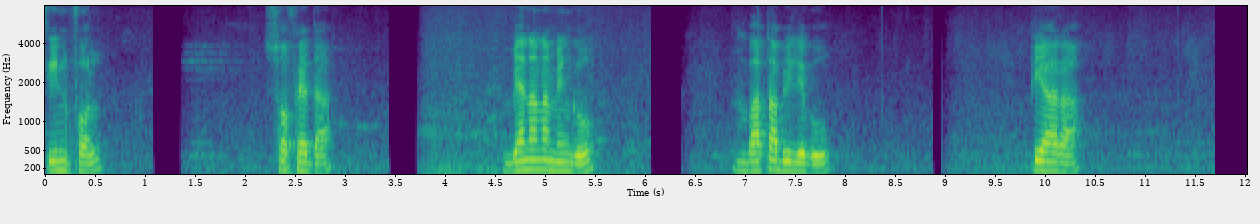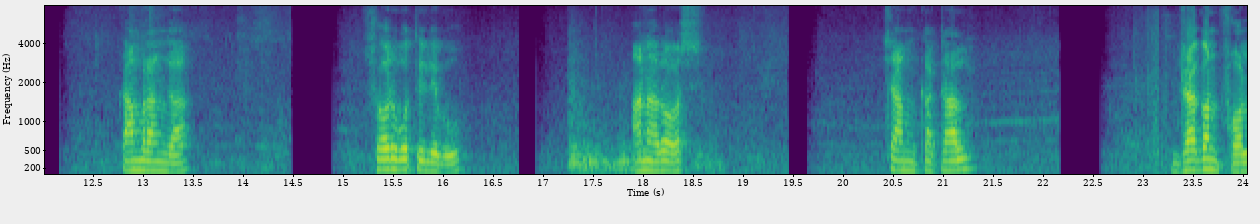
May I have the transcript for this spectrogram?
তিন ফল, সফেদা, ব্যানানা ম্যাঙ্গো, বাতাবি লেবু, পেয়ারা কামরাঙ্গা শরবতী লেবু আনারস চাম কাঁঠাল ড্রাগন ফল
